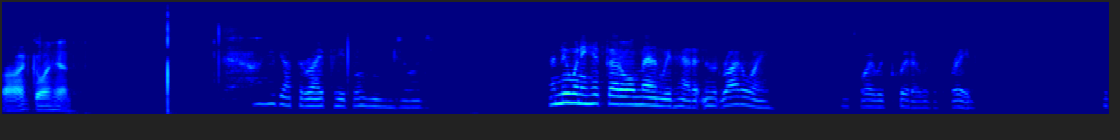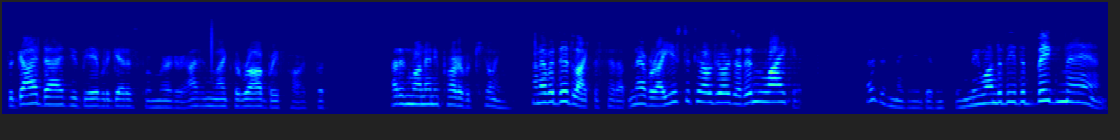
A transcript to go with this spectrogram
All right, go ahead. You got the right people, me and George. I knew when he hit that old man we'd had it. Knew it right away. That's why we quit. I was afraid. If the guy died, you'd be able to get us for murder. I didn't like the robbery part, but I didn't want any part of a killing. I never did like the setup. Never. I used to tell George I didn't like it. That didn't make any difference to him. He wanted to be the big man.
